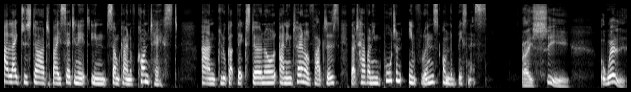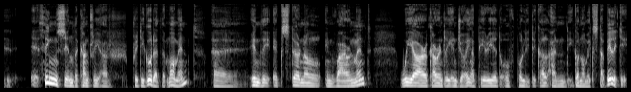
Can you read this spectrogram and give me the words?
I like to start by setting it in some kind of context and look at the external and internal factors that have an important influence on the business. I see. Well, uh, things in the country are pretty good at the moment. Uh, in the external environment, we are currently enjoying a period of political and economic stability.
